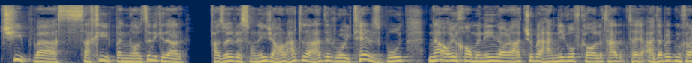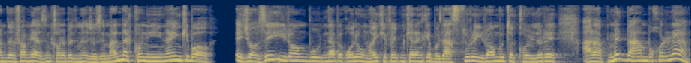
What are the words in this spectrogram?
چیپ و سخیف و نازلی که در فضای رسانه جهان حتی در حد رویترز بود نه آقای خامنه ای ناراحت شد به هنی گفت که حالا ادبت می‌کنم دفعه از این کارا بدون اجازه من نکنی نه اینکه با اجازه ایران بود نه به قول اونهایی که فکر می‌کردن که با دستور ایران بود تا کریدور عرب مد به هم بخوره نه.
